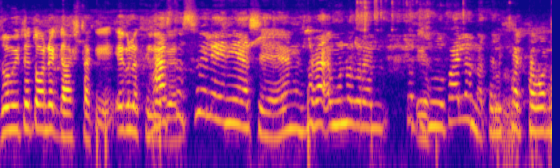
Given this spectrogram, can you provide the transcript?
জমিতে তো অনেক ঘাস থাকে এগুলো খেলে আসে মনে করেন পাইলাম না তাহলে খাব না।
